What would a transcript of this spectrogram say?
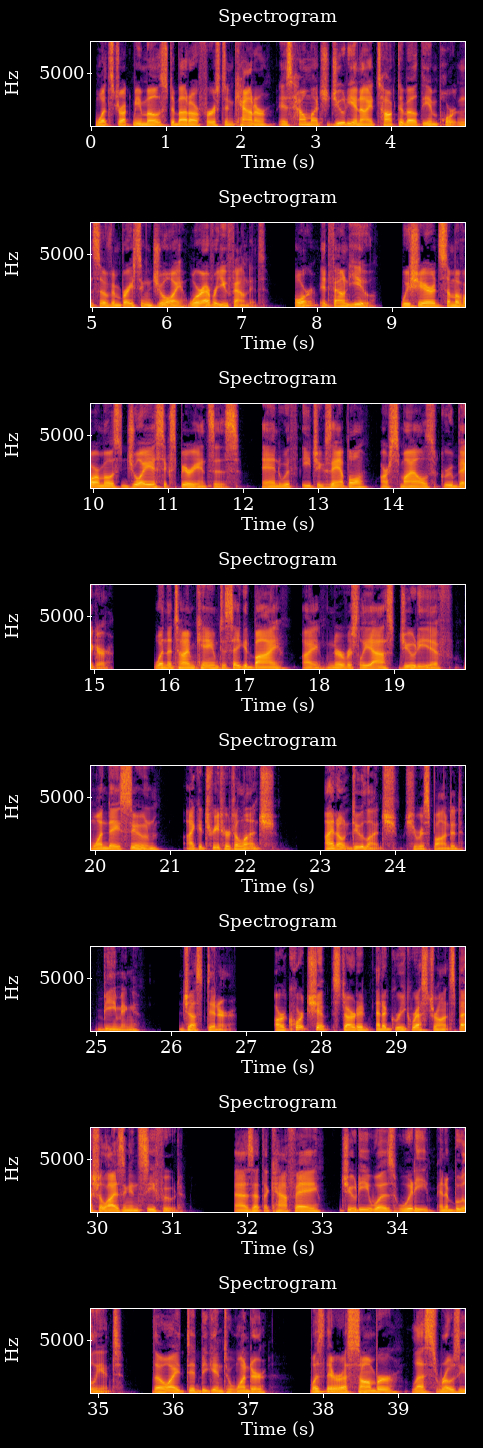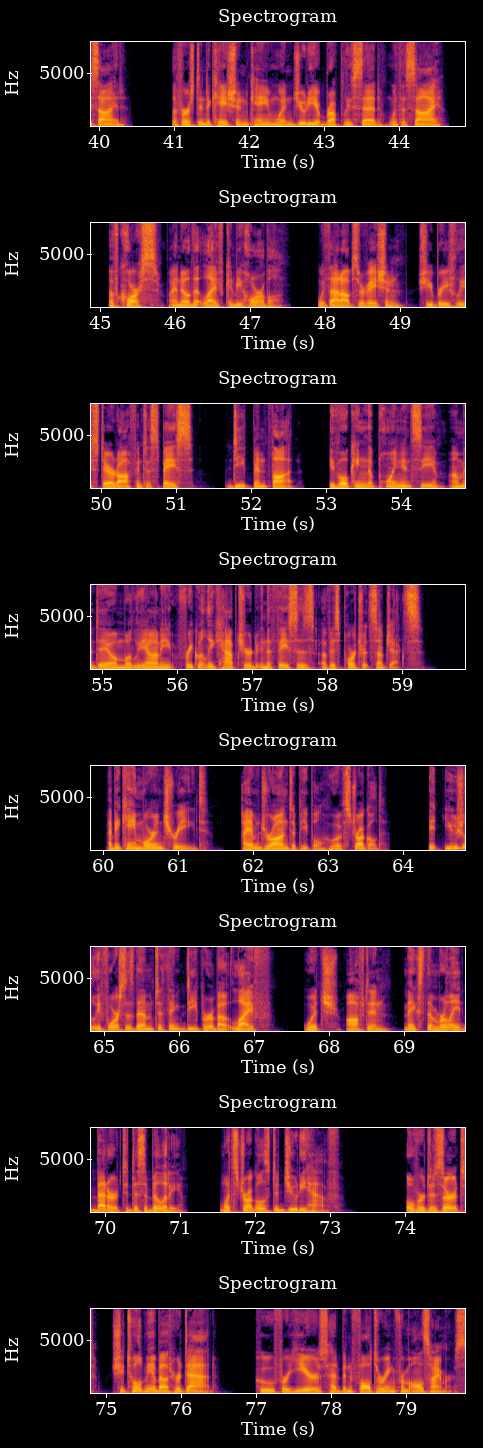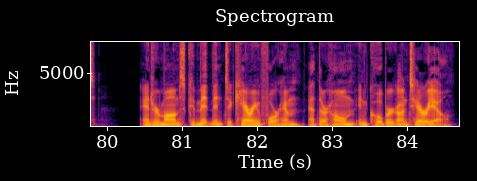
What struck me most about our first encounter is how much Judy and I talked about the importance of embracing joy wherever you found it, or it found you. We shared some of our most joyous experiences, and with each example, our smiles grew bigger. When the time came to say goodbye, I nervously asked Judy if, one day soon, I could treat her to lunch. I don't do lunch, she responded, beaming. Just dinner. Our courtship started at a Greek restaurant specializing in seafood. As at the cafe, Judy was witty and ebullient, though I did begin to wonder was there a somber, less rosy side? The first indication came when Judy abruptly said, with a sigh, Of course, I know that life can be horrible. With that observation, she briefly stared off into space, deep in thought evoking the poignancy Amedeo Modigliani frequently captured in the faces of his portrait subjects. I became more intrigued. I am drawn to people who have struggled. It usually forces them to think deeper about life, which often makes them relate better to disability. What struggles did Judy have? Over dessert, she told me about her dad, who for years had been faltering from Alzheimer's and her mom's commitment to caring for him at their home in Cobourg, Ontario.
